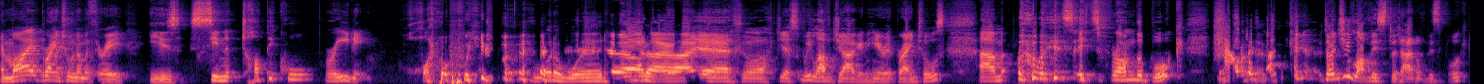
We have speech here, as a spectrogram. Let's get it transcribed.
And my brain tool number three is syntopical reading. What a weird word. What a word. oh, no, uh, yeah. So, yes, we love jargon here at Brain Tools. Um, it's, it's from the book. How to, can, don't you love this, the title of this book?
